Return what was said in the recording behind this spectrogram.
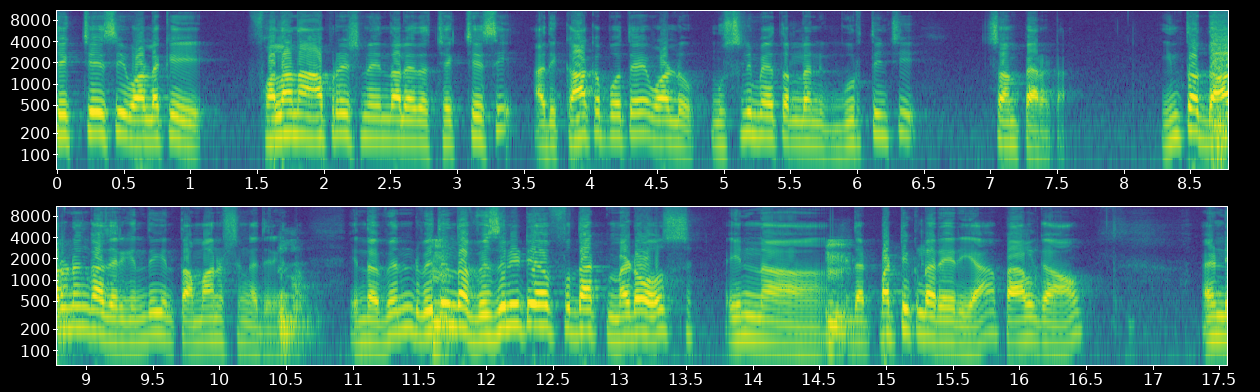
చెక్ చేసి వాళ్ళకి ఫలానా ఆపరేషన్ అయిందా లేదా చెక్ చేసి అది కాకపోతే వాళ్ళు ముస్లిమేతరులని గుర్తించి చంపారట. ఇంత దారుణంగా జరిగింది ఇంత అమానుషంగా జరిగింది. In the win with in the vicinity of that meadows in that particular area Pahalgam and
